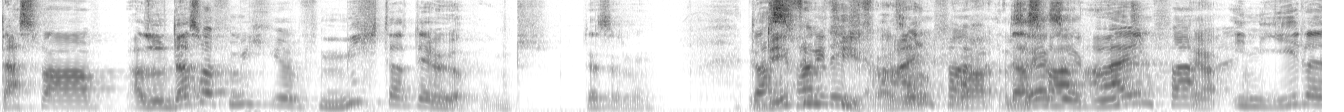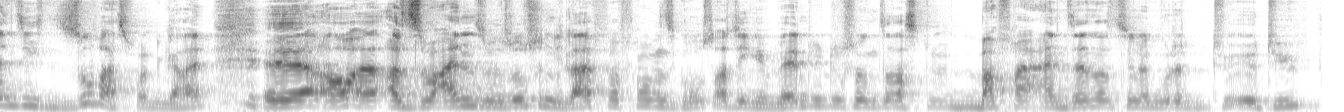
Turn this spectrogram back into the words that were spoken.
das war, also das war für mich, für mich der Höhepunkt der Sendung. Das Definitiv. fand ich einfach, also war das sehr, war sehr einfach ja. in jeder Hinsicht sowas von geil. Äh, also zum einen sowieso schon die Live-Performance, großartige Band, wie du schon sagst, Maffei ein sensationell guter Typ.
